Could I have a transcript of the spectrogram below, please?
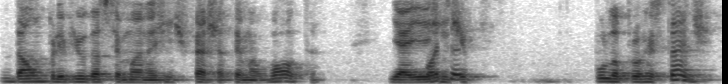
dar um preview da semana, a gente fecha a tema volta, e aí Pode a gente ser. Pula para o restante?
